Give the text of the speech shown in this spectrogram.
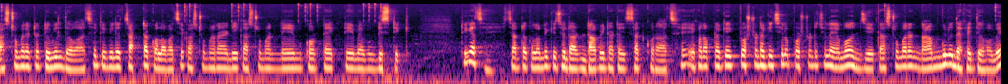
কাস্টমার একটা টেবিল দেওয়া আছে। টেবিলে চারটা কলাম আছে customer ID customer name contact name এবং ডিস্ট্রিক্ট ঠিক আছে? চারটা কলামে কিছু ডামি ডাটা ইনসার্ট করা আছে। এখন আপনাকে প্রশ্নটা কী ছিল? প্রশ্নটা ছিল এমন যে কাস্টমারের নামগুলো দেখাইতে হবে।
